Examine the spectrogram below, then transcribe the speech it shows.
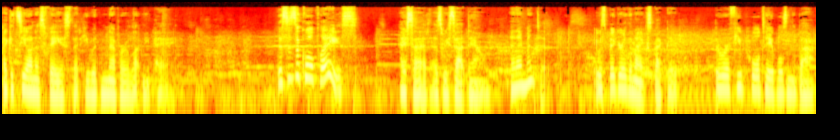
I could see on his face that he would never let me pay. This is a cool place, I said as we sat down, and I meant it. It was bigger than I expected. There were a few pool tables in the back.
